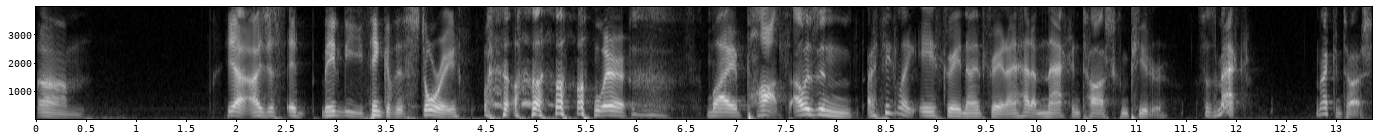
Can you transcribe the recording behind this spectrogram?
um, yeah, I just it made me think of this story where my pops. I was in I think like eighth grade, ninth grade, and I had a Macintosh computer. So it's Mac, Macintosh,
